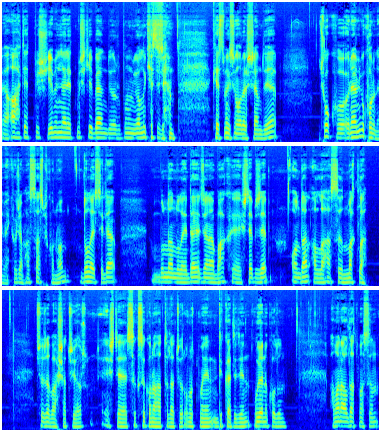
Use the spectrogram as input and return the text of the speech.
Ya ahd etmiş, yeminler etmiş ki ben diyor bunun yolunu keseceğim. Kesmek için uğraşacağım diye. Çok önemli bir konu demek hocam. Hassas bir konu. Dolayısıyla bundan dolayı da Cenab-ı Hak e, işte bize ondan Allah'a sığınmakla söze başlatıyor. İşte sık sık onu hatırlatıyor. Unutmayın, dikkat edin, uyanık olun. Aman aldatmasın.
